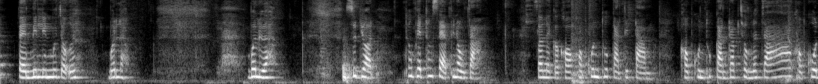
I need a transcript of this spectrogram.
ดเป็นมิลลินมูเจ้าเอ้ยเบิดแล้วเบิดเหลือ สุดยอด ทั้งเพชรทั้งแสบพี่น้องจ๋าสำหรับก็ขอขอบคุณทุกการติดตาม ขอบคุณทุกการรับชมนะจ๊ะ ขอบคุณ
